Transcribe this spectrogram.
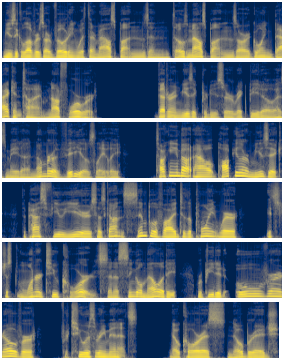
Music lovers are voting with their mouse buttons, and those mouse buttons are going back in time, not forward. Veteran music producer Rick Beato has made a number of videos lately talking about how popular music the past few years has gotten simplified to the point where it's just one or two chords and a single melody repeated over and over for two or three minutes. No chorus, no bridge,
